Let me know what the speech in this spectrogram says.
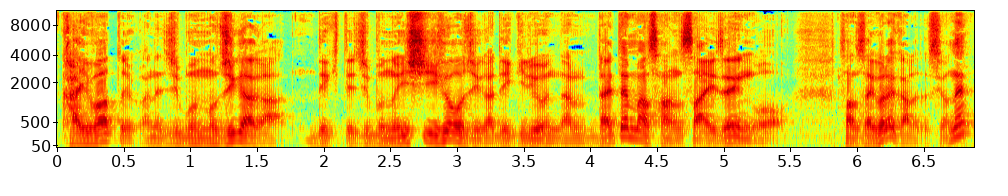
会話というかね、自分の自我ができて自分の意思表示ができるようになる。大体まあ3歳前後、3歳ぐらいからですよね。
